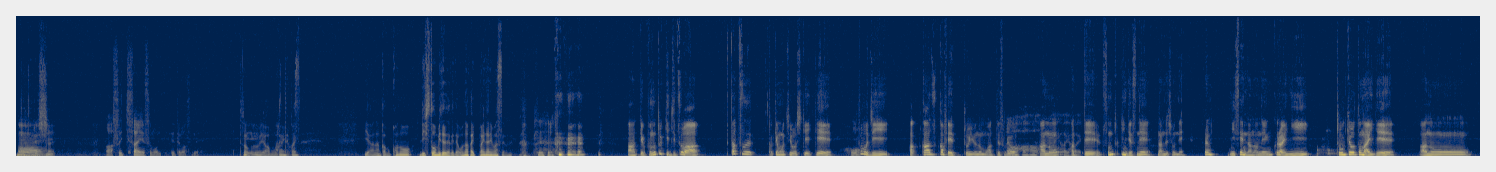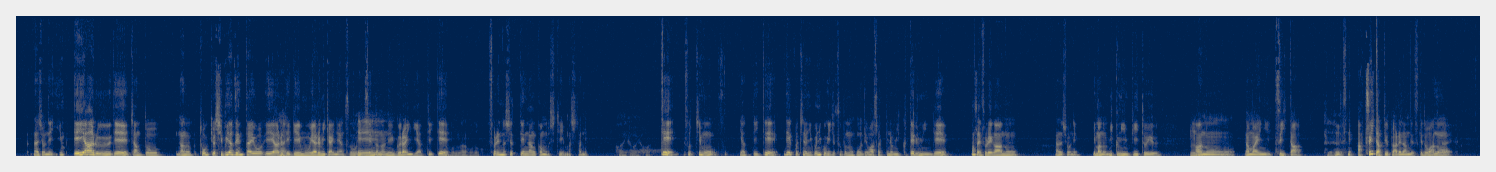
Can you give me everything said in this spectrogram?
出てるはいし、ああ、スイッチサイエンスも出てますね。そう、えーいや、もうてますね。。いや、なんかもうこのリストを見てるだけでお腹いっぱいになりますよね。あ、で、この時実は2つ掛け持ちをしていて、当時、アッカーズカフェというのもあって、それをあの、はいはいはいあって、その時にですね、なんでしょうね。これ2007年くらいに、東京都内で、あのーなんでしょうね、い AR でちゃんと、あの東京、渋谷全体を AR はいでゲームをやるみたいなやつをへー2007年ぐらいにやっていなるて、ほど、なるほど。それの出展なんかもしていましたね。はいはいはい。で、そっちもやっていて、で、こっちのニコニコ技術部の方では、さっきのミックテルミンで、まさにそれが、あの、なんでしょうね、今のミクミン P という、うんあ、の、名前についたんですね。あ、ついたっていうとあれなんですけど、あの、はい。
